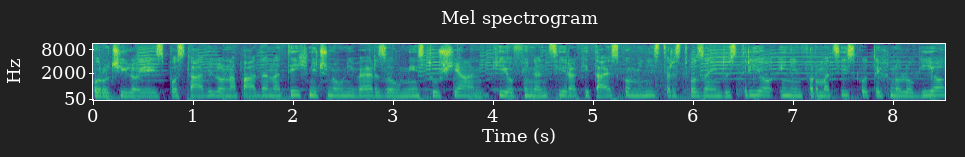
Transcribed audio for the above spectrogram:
Poročilo je izpostavilo napada na tehnično univerzo v mestu Xi'an, ki jo financira Kitajsko ministrstvo za industrijo in informacijsko tehnologijo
